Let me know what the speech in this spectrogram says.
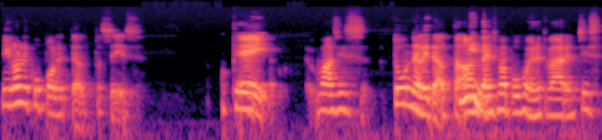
Niillä oli kupoliteltta siis. Okay. Ei, vaan siis tunneliteltta. Niin. Anteeksi, mä puhuin nyt väärin. Siis,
